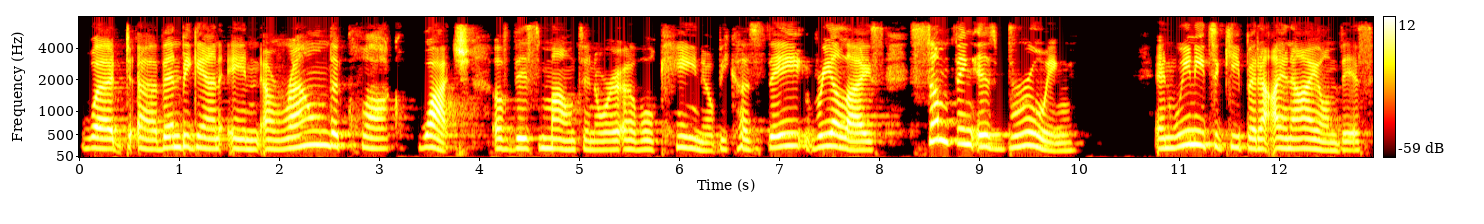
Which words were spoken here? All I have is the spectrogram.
what uh, then began an around the clock watch of this mountain or a volcano because they realized something is brewing And we need to keep an eye on this.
